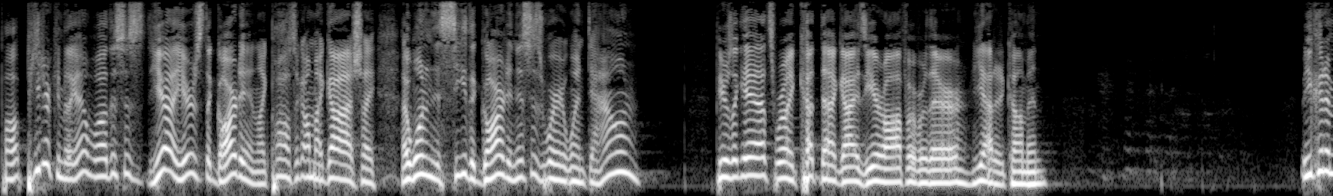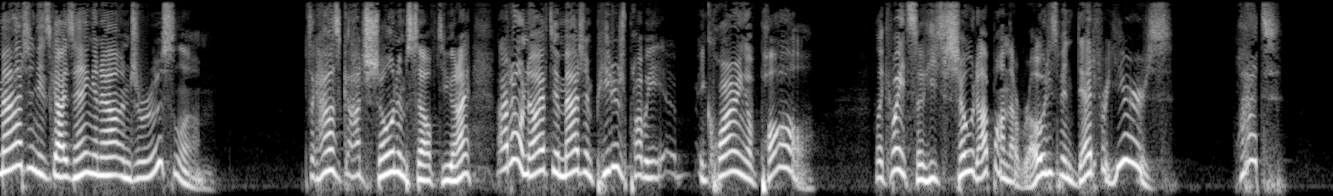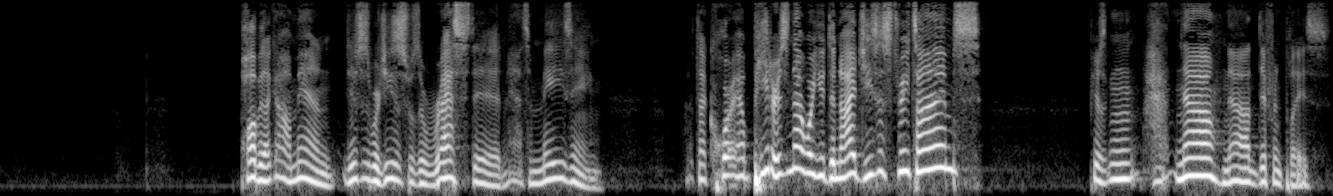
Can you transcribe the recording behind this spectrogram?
Paul, Peter can be like, oh, well, this is, yeah, here's the garden. Like, Paul's like, oh my gosh, I, I wanted to see the garden. This is where it went down. Peter's like, yeah, that's where I cut that guy's ear off over there. He had it coming. You can imagine these guys hanging out in Jerusalem. It's like, how has God shown himself to you? And I, I don't know. I have to imagine Peter's probably inquiring of Paul. Like, wait, so he showed up on the road? He's been dead for years. What? Paul be like, oh man, this is where Jesus was arrested. Man, it's amazing. That court, Peter, isn't that where you denied Jesus three times? Peter's mm, no, no, different place.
